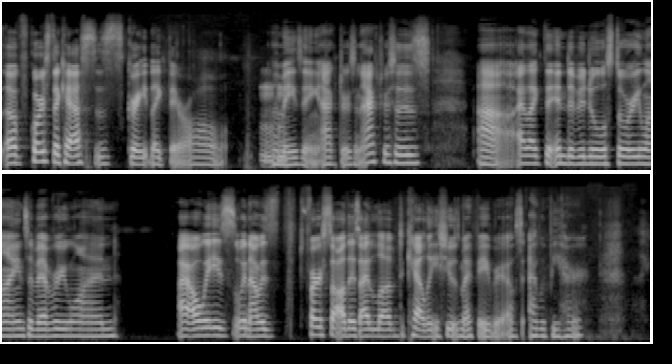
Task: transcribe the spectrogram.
of course, the cast is great. Like they're all amazing actors and actresses. Uh, I like the individual storylines of everyone. I always, when I was first saw this, I loved Kelly. She was my favorite. I was, I would be her. Like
